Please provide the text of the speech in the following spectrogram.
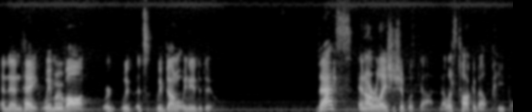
And then, hey, we move on. We're, we've, we've done what we need to do. That's in our relationship with God. Now let's talk about people.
